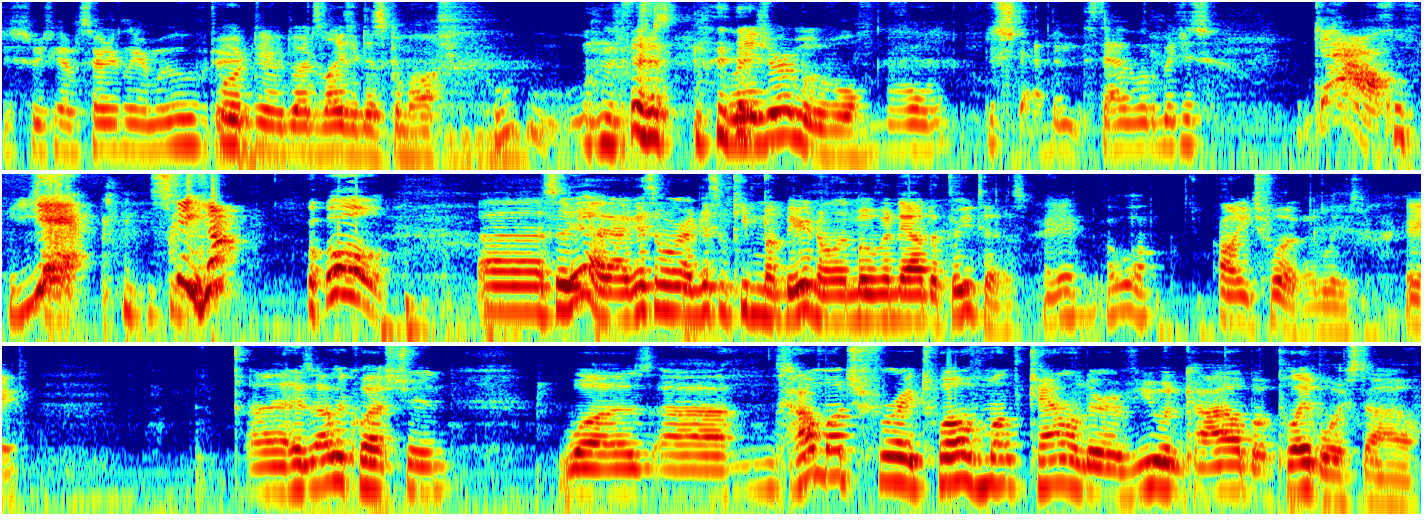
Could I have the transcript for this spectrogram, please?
Just we just got them surgically removed, Or or do do I just laser disc them off? Laser removal. just stab them, stab the little bitches. Yow! Yeah! Ski! Oh, Uh, so yeah, I guess I'm I guess I'm keeping my beard on and moving down to three toes yeah. Oh well. on each foot at least. Yeah. Uh, his other question was uh, how much for a 12 month calendar of you and Kyle, but Playboy style?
